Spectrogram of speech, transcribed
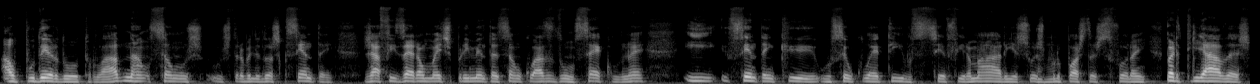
ao poder do outro lado. Não, são os, os, trabalhadores que sentem, já fizeram uma experimentação quase de um século, não é? E sentem que o seu coletivo se afirmar e as suas uhum. propostas se forem partilhadas,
